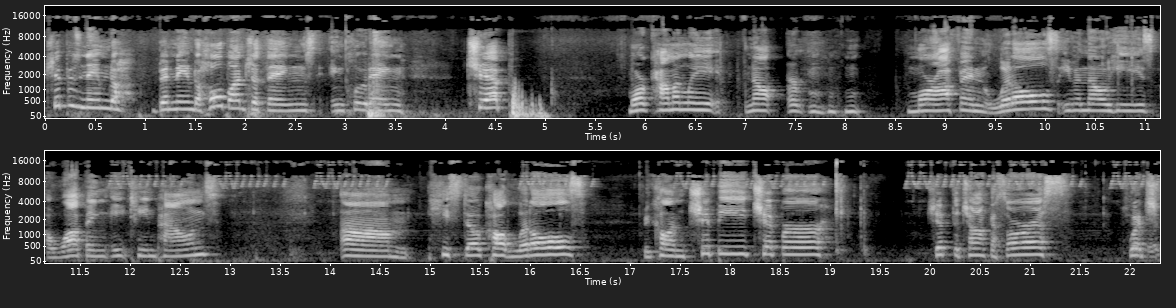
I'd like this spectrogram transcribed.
Chip has named a, been named a whole bunch of things, including Chip, more commonly no or more often Littles, even though he's a whopping 18 pounds. Um, he's still called Littles. We call him Chippy, Chipper, Chip the Chonkosaurus, which,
